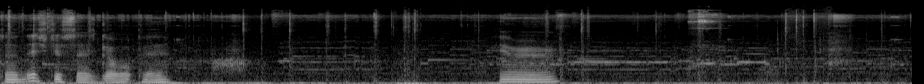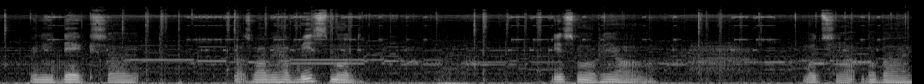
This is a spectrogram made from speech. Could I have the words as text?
So this just says go up here. Here. We need dig, so that's why we have beast mode. Beast mode here. Mud slap, bye bye.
